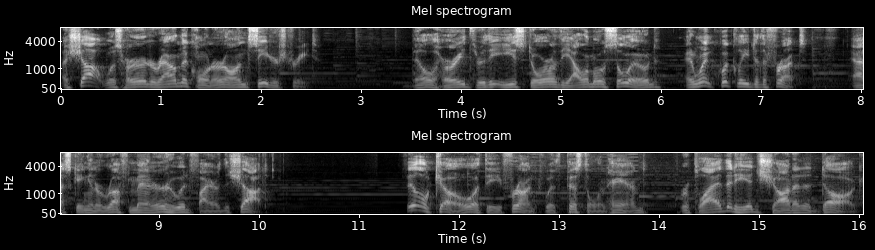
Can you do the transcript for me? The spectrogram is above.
a shot was heard around the corner on Cedar Street. Bill hurried through the east door of the Alamo Saloon and went quickly to the front, asking in a rough manner who had fired the shot. Phil Coe, at the front with pistol in hand, replied that he had shot at a dog.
